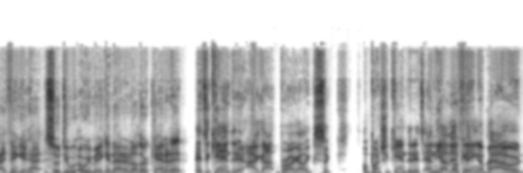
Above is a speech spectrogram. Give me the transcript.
I think it had. So do are we making that another candidate? It's a candidate. I got bro. I got like six, a bunch of candidates. And the other Okay. thing about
